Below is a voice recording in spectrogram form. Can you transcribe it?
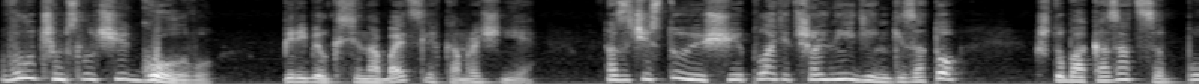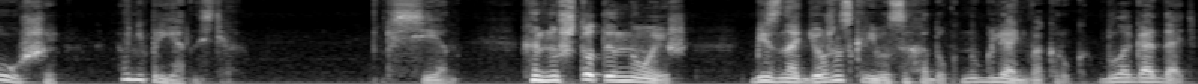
в лучшем случае голову, перебил Ксенобайт слегка мрачнее, а зачастую еще и платит шальные деньги за то, чтобы оказаться по уши в неприятностях. Ксен, ну что ты ноешь? Безнадежно скривился ходок. Ну глянь вокруг, благодать.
